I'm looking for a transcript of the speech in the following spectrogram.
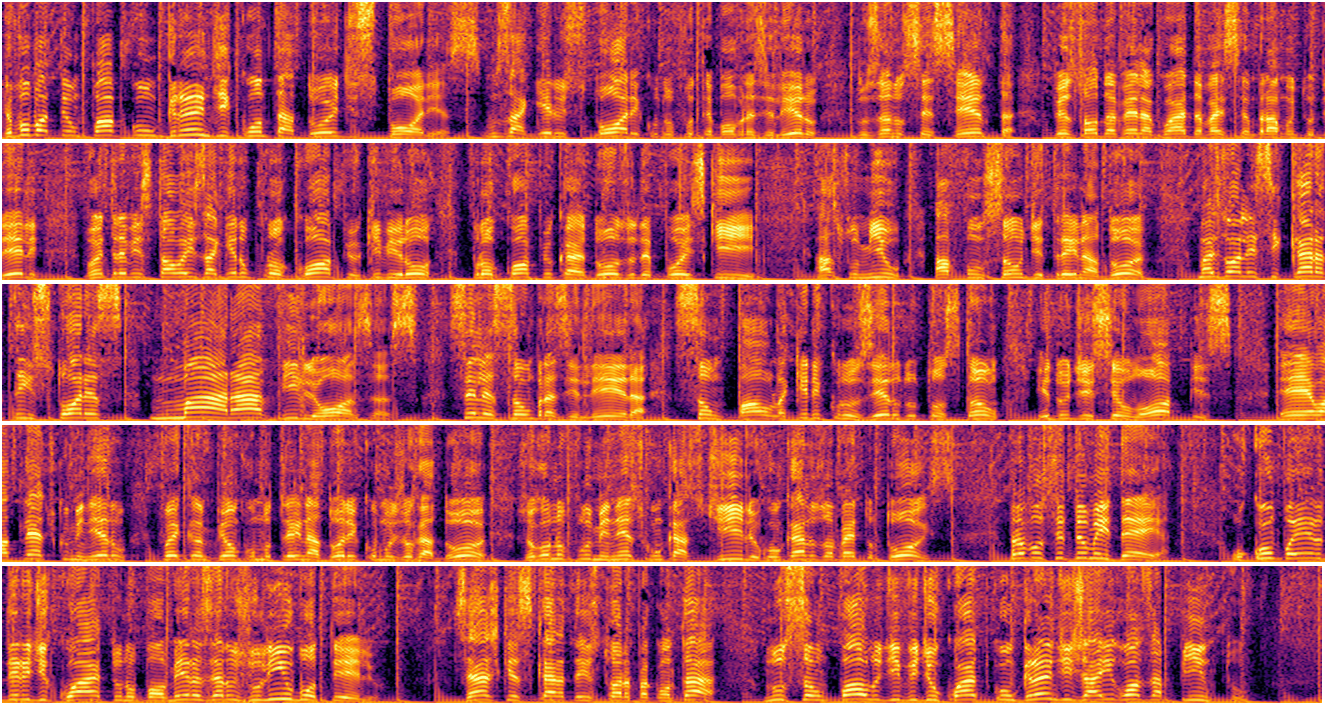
Eu vou bater um papo com um grande contador de histórias, um zagueiro histórico do futebol brasileiro dos anos 60. O pessoal da velha guarda vai se lembrar muito dele. Vou entrevistar o ex-zagueiro Procópio, que virou Procópio Cardoso depois que assumiu a função de treinador. Mas olha, esse cara tem histórias maravilhosas. Seleção brasileira, São Paulo, aquele Cruzeiro do Tostão e do Dirceu Lopes. É, o Atlético Mineiro foi campeão como treinador e como jogador. Jogou no Fluminense com Castilho, com Carlos Alberto Torres. Para você ter uma ideia, o companheiro dele de quarto no Palmeiras era o Julinho Botelho. Você acha que esse cara tem história para contar? No São Paulo dividiu o quarto com o grande Jair Rosa Pinto.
